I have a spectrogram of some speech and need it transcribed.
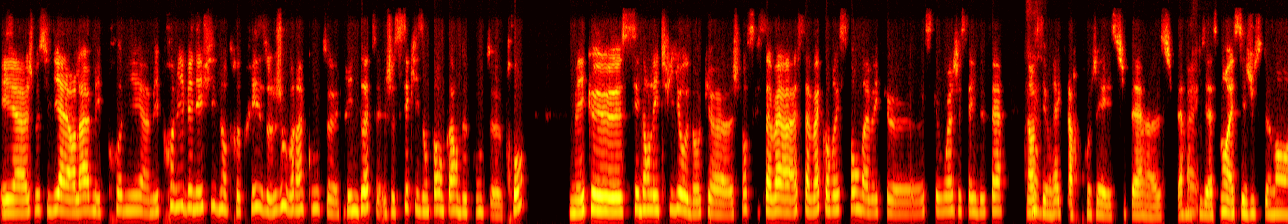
et euh, je me suis dit alors là mes premiers mes premiers bénéfices d'entreprise, j'ouvre un compte Green Dot. Je sais qu'ils n'ont pas encore de compte pro, mais que c'est dans les tuyaux. Donc, euh, je pense que ça va, ça va correspondre avec euh, ce que moi j'essaye de faire. Non, hum. c'est vrai que leur projet est super, euh, super enthousiasmant et c'est justement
